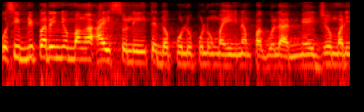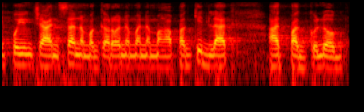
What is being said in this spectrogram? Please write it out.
posible pa rin yung mga isolated o pulo-pulong mahinang pagulan. Medyo malit po yung tsansa na magkaroon naman ng mga pagkidlat at pagkulog.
